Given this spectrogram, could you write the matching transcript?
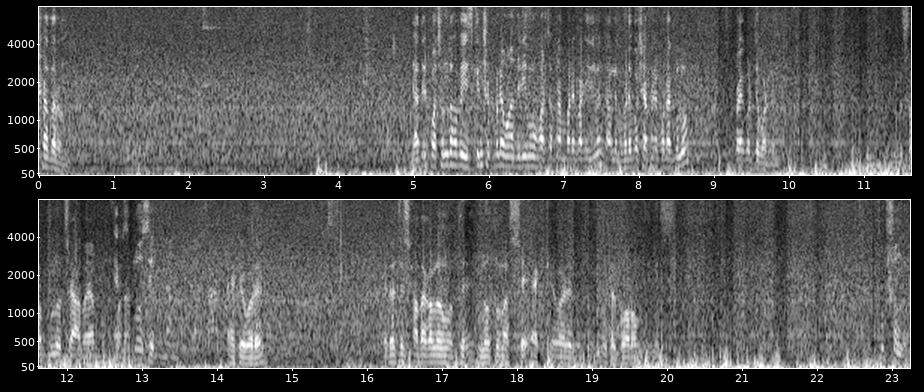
অসাধারণ। যাদের পছন্দ হবে স্ক্রিনশট করে ওনাদের ইমো হোয়াটসঅ্যাপ নাম্বারে পাঠিয়ে দেবেন তাহলে ঘরে বসে আপনার প্রোডাক্টগুলো ক্রয় করতে পারবেন। এগুলো সবগুলো হচ্ছে আবায়া বুক এক্সক্লুসিভ একেবারে। এটা হচ্ছে সাদা কালোর মধ্যে নতুন আসছে একেবারে নতুন এটা গরম জিনিস। খুব সুন্দর।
